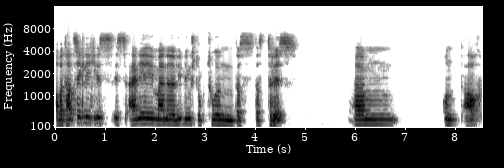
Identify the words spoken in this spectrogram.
aber tatsächlich ist, ist eine meiner Lieblingsstrukturen das, das Triss. Ähm, und auch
